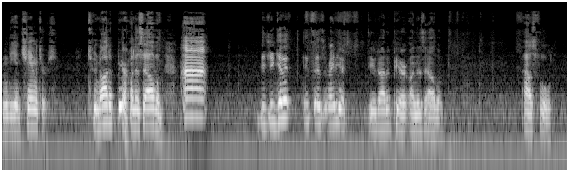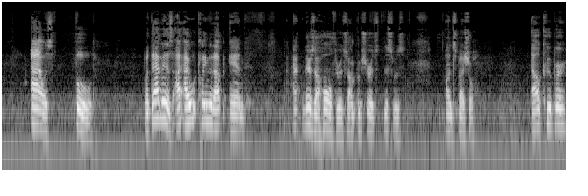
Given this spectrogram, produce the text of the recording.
and the Enchanters do not appear on this album. Ah! Did you get it? It says right here. Do not appear on this album. I was fooled. I was fooled. But that is, I, I will clean it up and I, there's a hole through it, so I'm, I'm sure it's this was unspecial. Al Kooper,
